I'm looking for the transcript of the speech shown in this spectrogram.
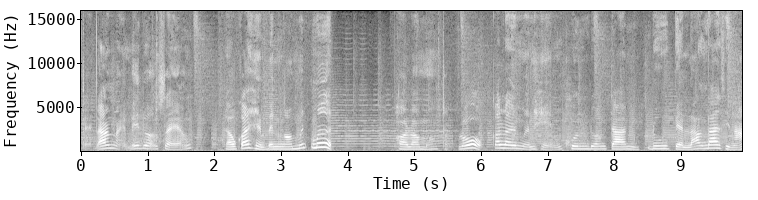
แต่ด้านไหนไม่โดนแสง เราก็เห็นเป็นเงามืดๆพอเรามองจากโลกก็เลยเหมือนเห็นคุณดวงจันทร์ดูเปลี่ยนร่างได้สินะ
